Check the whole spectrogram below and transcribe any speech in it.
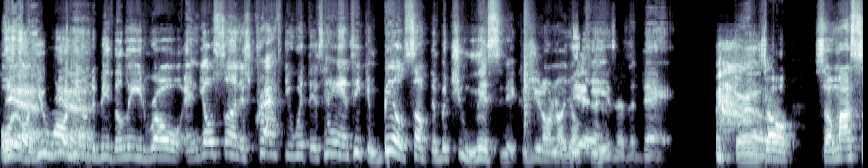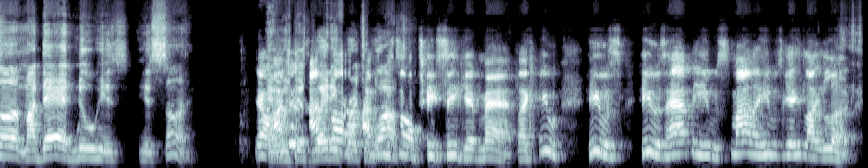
Or, yeah, or you want yeah. him to be the lead role, and your son is crafty with his hands. He can build something, but you missing it because you don't know your yeah. kids as a dad. Bro. So So my son, my dad knew his his son. Yo, I just, just I waiting for it to I just saw TC get mad. Like he he was he was happy, he was smiling, he was getting like, look.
